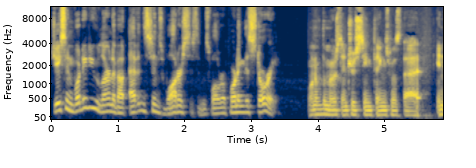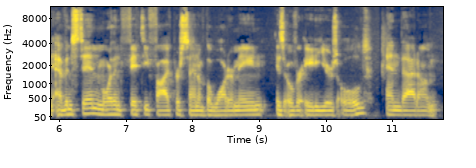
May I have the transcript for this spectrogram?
Jason, what did you learn about Evanston's water systems while reporting this story? One of the most interesting things was that in Evanston, more than 55% of the water main is over 80 years old, and that um,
